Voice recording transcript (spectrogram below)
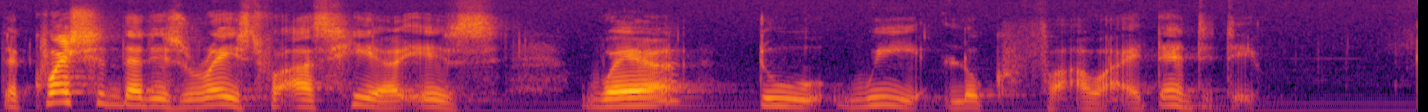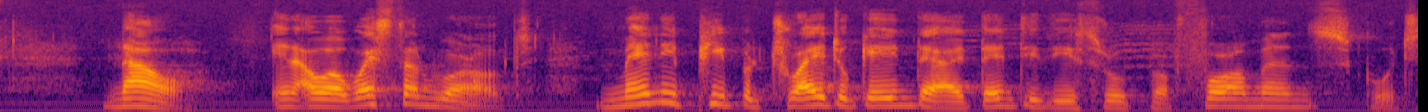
The question that is raised for us here is where do we look for our identity? Now, in our Western world, many people try to gain their identity through performance, good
